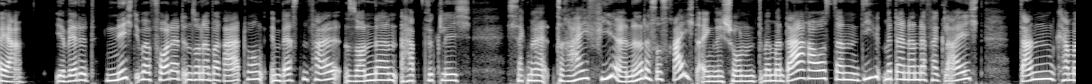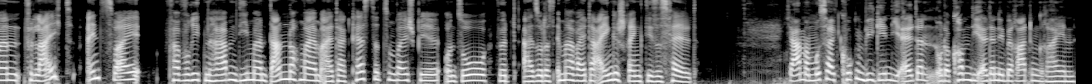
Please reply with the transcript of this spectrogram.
ja, Ihr werdet nicht überfordert in so einer Beratung im besten Fall, sondern habt wirklich, ich sag mal, drei, vier, ne? Das ist, reicht eigentlich schon. Und wenn man daraus dann die miteinander vergleicht, dann kann man vielleicht ein, zwei Favoriten haben, die man dann nochmal im Alltag testet zum Beispiel. Und so wird also das immer weiter eingeschränkt, dieses Feld ja, man muss halt gucken, wie gehen die Eltern oder kommen die Eltern in die Beratung rein.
